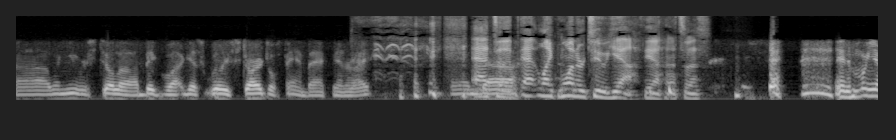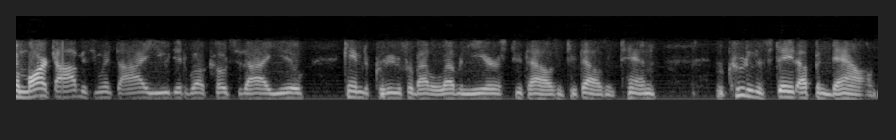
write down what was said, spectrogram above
Uh, when you were still a big, well, I guess, Willie Stargell fan back then, right? And, at, uh, at like one or two, yeah, yeah, that's us. and you know, Mark obviously went to IU, did well, coached at IU, came to Purdue for about 11 years, 2000, 2010, recruited the state up and down.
